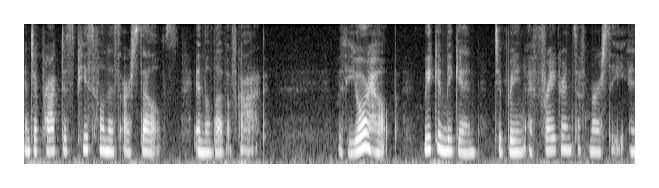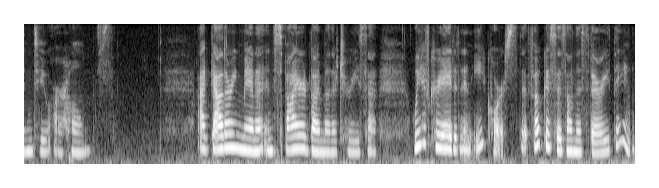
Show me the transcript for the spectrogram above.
and to practice peacefulness ourselves in the love of God. With your help, we can begin to bring a fragrance of mercy into our homes. At Gathering Manna, inspired by Mother Teresa, we have created an e course that focuses on this very thing.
